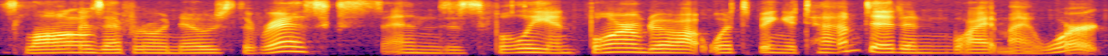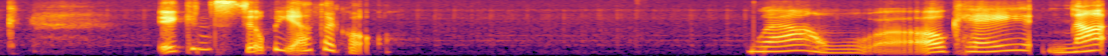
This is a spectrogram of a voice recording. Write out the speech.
As long as everyone knows the risks and is fully informed about what's being attempted and why it might work, it can still be ethical. Wow, uh, okay. Not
